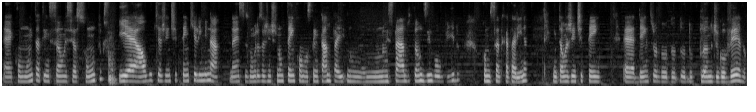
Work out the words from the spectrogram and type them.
é, com muita atenção esse assunto e é algo que a gente tem que eliminar, né? Esses números a gente não tem como ostentar no país, num, num estado tão desenvolvido como Santa Catarina. Então a gente tem é, dentro do, do, do, plano de governo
